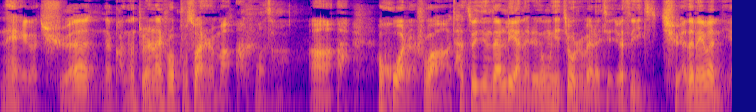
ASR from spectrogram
那个瘸，那可能对人来说不算什么。我操！啊，或者说啊，他最近在练的这东西，就是为了解决自己瘸的那问题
